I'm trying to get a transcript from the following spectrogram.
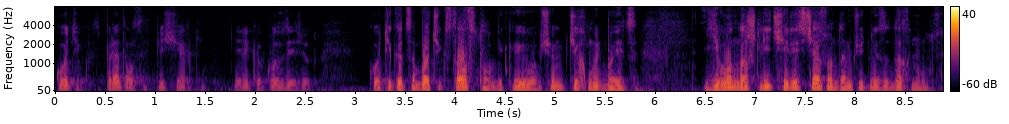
котик спрятался в пещерке. Или как вот здесь вот котик от собачек стал в столбик и, в общем, чихнуть боится. Его нашли, через час он там чуть не задохнулся.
